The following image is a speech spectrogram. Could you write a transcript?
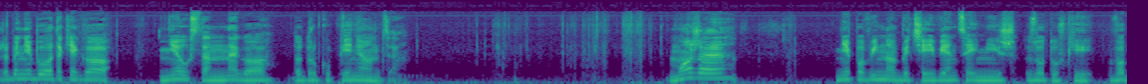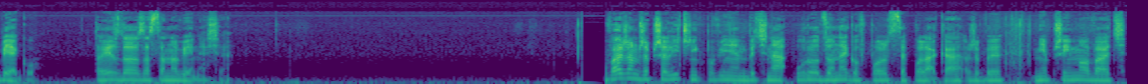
Żeby nie było takiego nieustannego do druku pieniądza. Może nie powinno być jej więcej niż złotówki w obiegu. To jest do zastanowienia się. Uważam, że przelicznik powinien być na urodzonego w Polsce Polaka, żeby nie przyjmować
